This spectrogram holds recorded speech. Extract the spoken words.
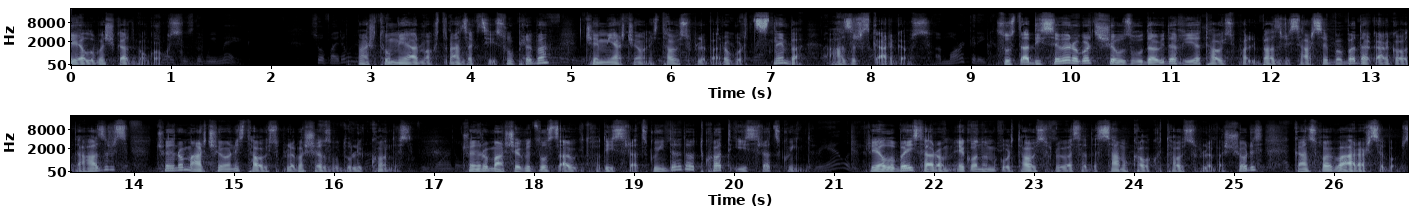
რეალობაში გადმოგვაქვს. მას თუ მე არ მაქვს ტრანზაქციის უფლება, ჩემი არჩევანის თავისუფლება როგორც ცნება აზრს კარგავს. ზუსტად ისევე როგორც შეუზღუდავი და ღია თავისუფალი ბაზრის არსებობა დაკარგავდა აზრს, ჩვენ რომ არჩევანის თავისუფლება შეზღუდული გქონდეს. ჩვენ რომ არ შეგვეძლოს წავიკითხოთ ის, რაც გვინდა და ვთქვათ ის, რაც გვინდა. რეალობა ისაა, რომ ეკონომიკურ თავისუფლებასა და სამოქალაქო თავისუფლებას შორის განსხვავება არ არსებობს.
